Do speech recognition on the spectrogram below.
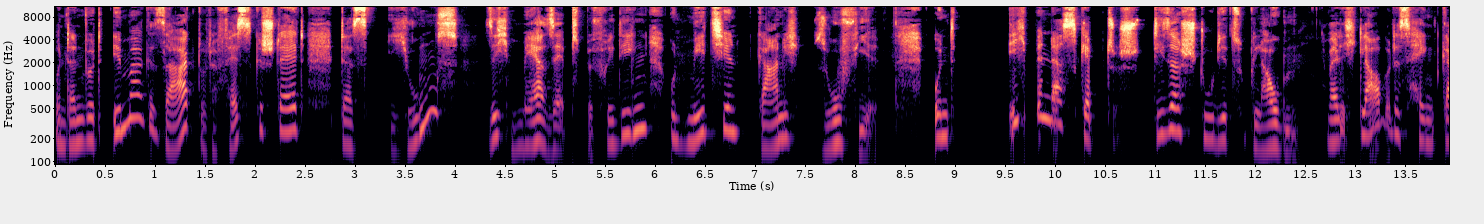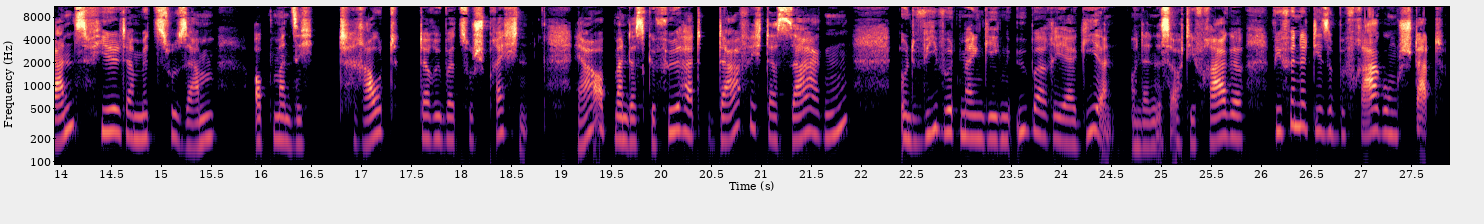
Und dann wird immer gesagt oder festgestellt, dass Jungs sich mehr selbst befriedigen und Mädchen gar nicht so viel. Und Ich bin da skeptisch, dieser Studie zu glauben, weil ich glaube, das hängt ganz viel damit zusammen, ob man sich traut, darüber zu sprechen. Ja, ob man das Gefühl hat, darf ich das sagen und wie wird mein Gegenüber reagieren? Und dann ist auch die Frage, wie findet diese Befragung statt?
